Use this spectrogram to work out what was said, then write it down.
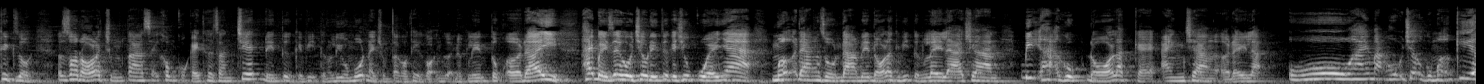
kịch rồi. Do đó là chúng ta sẽ không có cái thời gian chết đến từ cái vị tướng liều mốt này chúng ta có thể gọi ngựa được liên tục ở đây. 27 giây hồi chiêu đến từ cái chiêu cuối nha. Mỡ đang dồn đàm lên đó là cái vị tướng Leila Chan bị hạ gục đó là cái anh chàng ở đây là Ồ, oh, hai mạng hỗ trợ của mỡ kia.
